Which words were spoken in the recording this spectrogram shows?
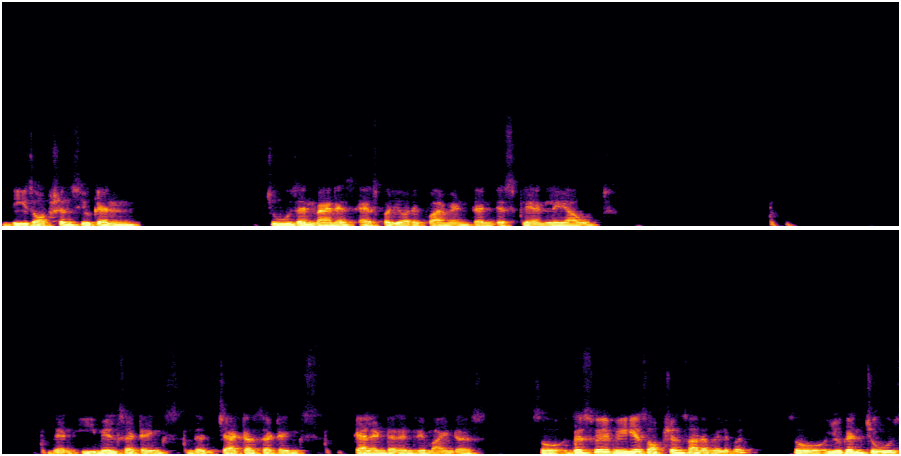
these options you can choose and manage as per your requirement, then display and layout, then email settings, then chatter settings, calendar and reminders. So this way various options are available. So you can choose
